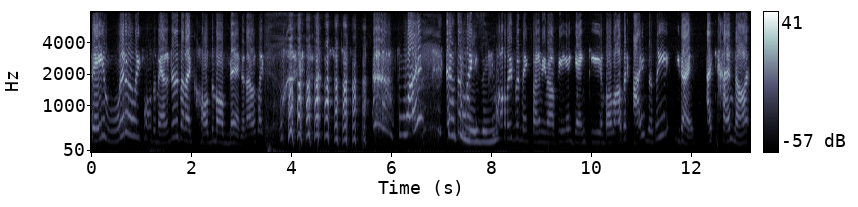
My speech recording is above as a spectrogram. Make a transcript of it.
they literally told the manager that I called them all men, and I was like, "What? what?" And That's so, like, amazing. people always would make fun of me about being a Yankee and blah blah. I was like, I really, you guys, I cannot.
